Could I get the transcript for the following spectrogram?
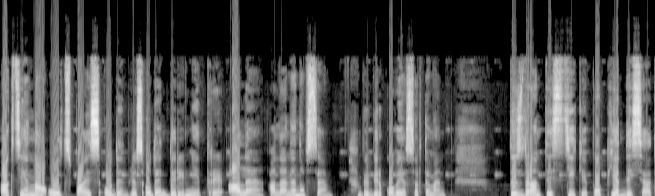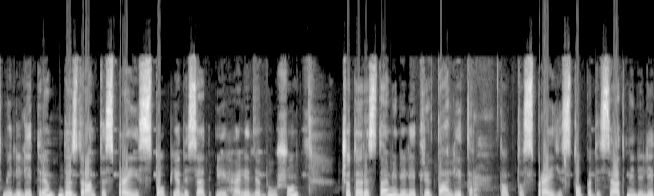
Акція на Old Spice 1 плюс 1 дорівнює 3. Але, але не на все. Вибірковий асортимент. Дезодоранти стіки по 50 мл, дезодоранти спреї 150 і гелі для душу 400 мл та літр. Тобто спреї 150 мл.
